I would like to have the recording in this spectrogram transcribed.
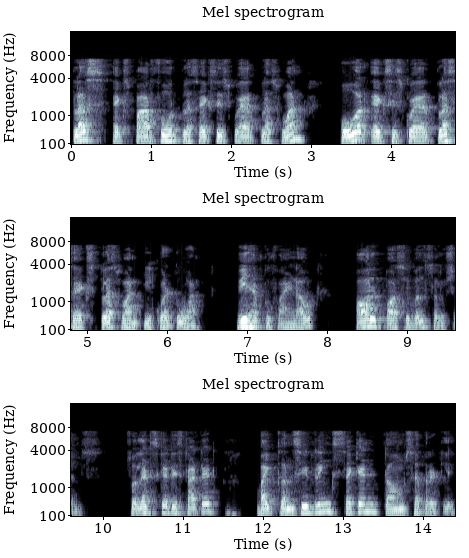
plus x power 4 plus x square plus 1 over x square plus x plus 1 equal to 1. We have to find out all possible solutions. So let's get started by considering second term separately.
